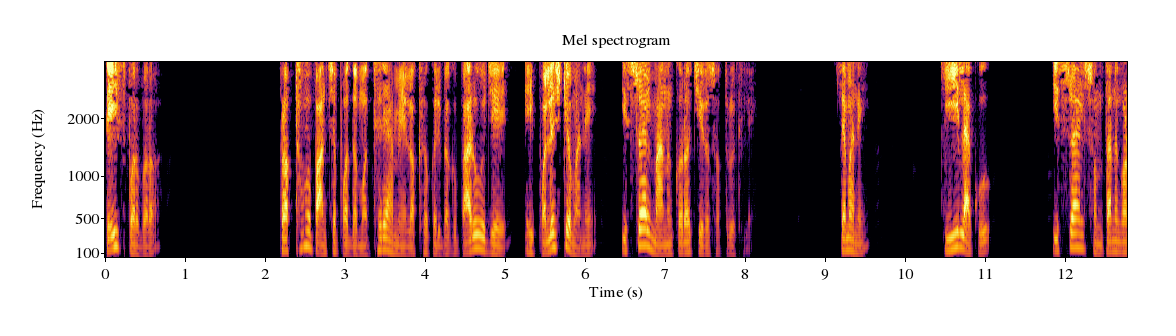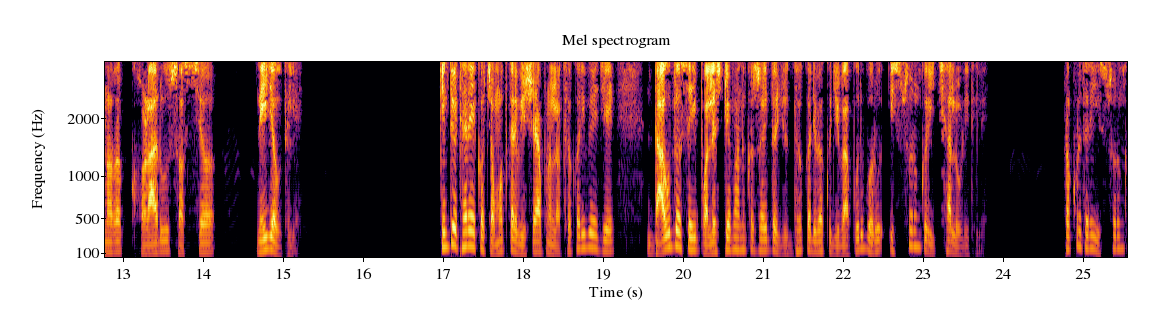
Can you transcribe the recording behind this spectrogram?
ତେଇଶ ପର୍ବର ପ୍ରଥମ ପାଞ୍ଚ ପଦ ମଧ୍ୟରେ ଆମେ ଲକ୍ଷ୍ୟ କରିବାକୁ ପାରୁ ଯେ ଏହି ପଲେଷ୍ଟିୟମାନେ ଇସ୍ରାଏଲ୍ମାନଙ୍କର ଚିରଶତ୍ରୁ ଥିଲେ। ସେମାନେ କିଲାକୁ ଇସ୍ରାଏଲ୍ ସନ୍ତାନଗଣର ଖଳାରୁ ଶସ୍ୟ ନେଇଯାଉଥିଲେ କିନ୍ତୁ ଏଠାରେ ଏକ ଚମତ୍କାର ବିଷୟ ଆପଣ ଲକ୍ଷ୍ୟ କରିବେ ଯେ ଦାଉଦ ସେହି ପଲେଷ୍ଟିୟମାନଙ୍କ ସହିତ ଯୁଦ୍ଧ କରିବାକୁ ଯିବା ପୂର୍ବରୁ ଈଶ୍ୱରଙ୍କ ଇଚ୍ଛା ଲୋଡ଼ିଥିଲେ। ପ୍ରକୃତରେ ଈଶ୍ୱରଙ୍କ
